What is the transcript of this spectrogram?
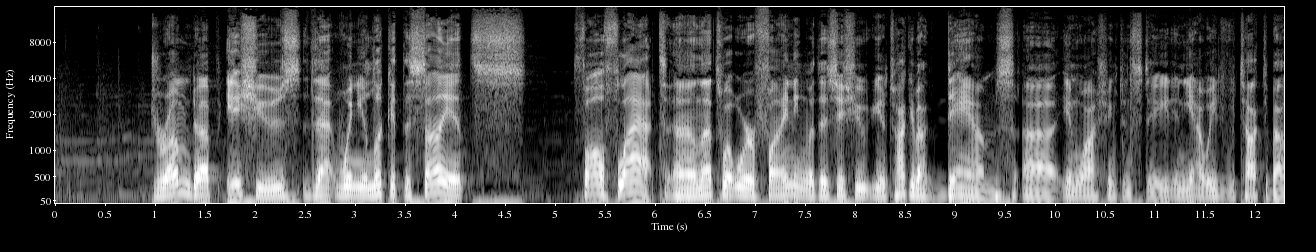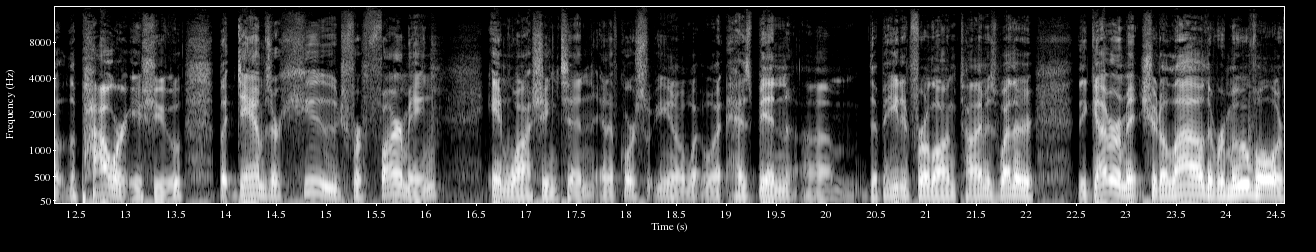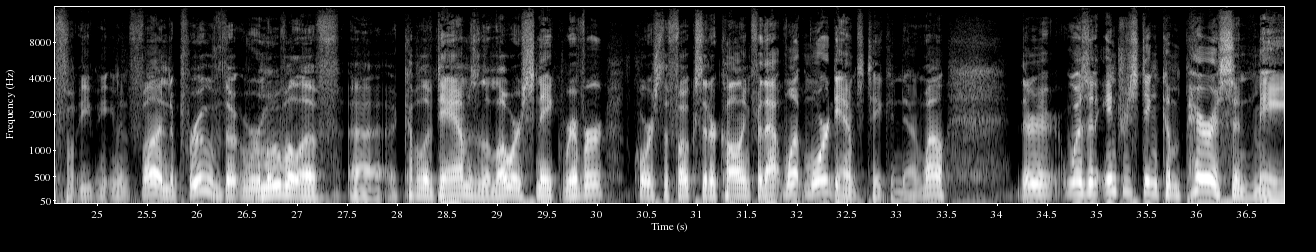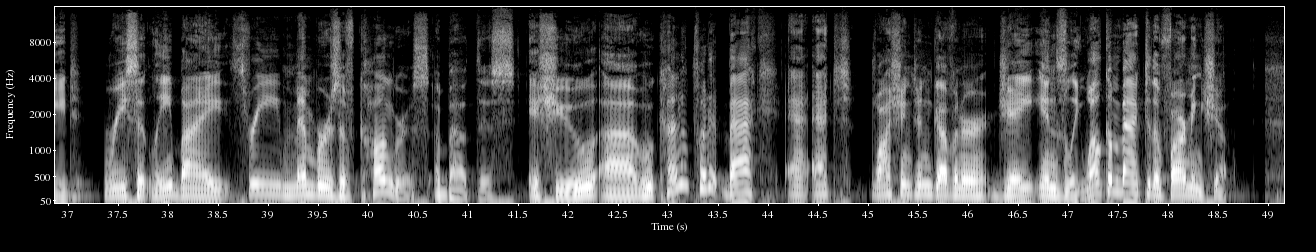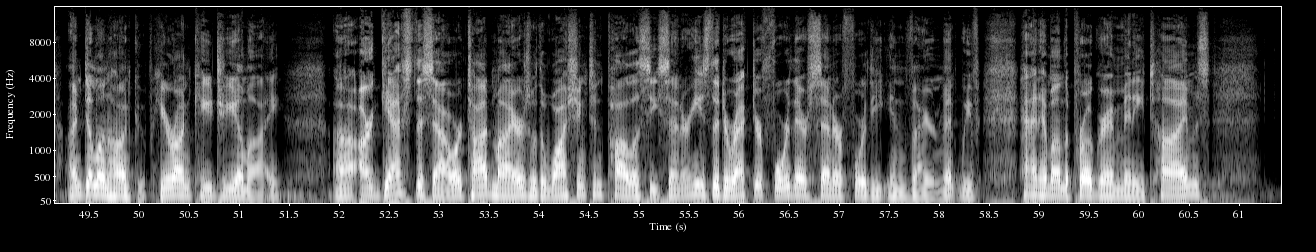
drummed up issues that when you look at the science fall flat. And that's what we're finding with this issue. You know talking about dams uh, in washington state. And yeah we, we talked about the power issue but dams are huge for farming in Washington. And of course, you know, what, what has been um, debated for a long time is whether the government should allow the removal or f- even fund, approve the removal of uh, a couple of dams in the lower Snake River. Of course, the folks that are calling for that want more dams taken down. Well, there was an interesting comparison made recently by three members of Congress about this issue, uh, who kind of put it back at, at Washington Governor Jay Inslee. Welcome back to the Farming Show. I'm Dillon Honcoop here on KGMI. Uh, our guest this hour, Todd Myers with the Washington Policy Center. He's the director for their Center for the Environment. We've had him on the program many times.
